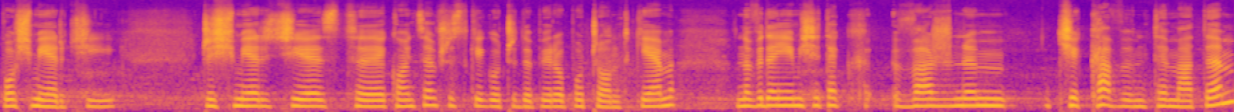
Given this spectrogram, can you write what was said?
po śmierci, czy śmierć jest e, końcem wszystkiego, czy dopiero początkiem, no wydaje mi się tak ważnym, ciekawym tematem,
